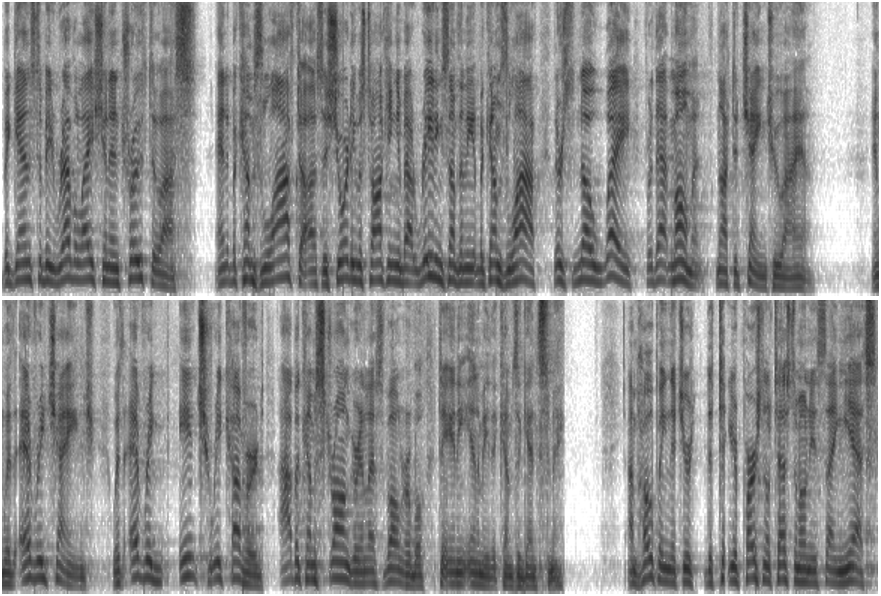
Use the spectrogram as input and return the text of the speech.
begins to be revelation and truth to us, and it becomes life to us. As Shorty was talking about reading something, it becomes life. There's no way for that moment not to change who I am. And with every change, with every inch recovered, I become stronger and less vulnerable to any enemy that comes against me. I'm hoping that your, your personal testimony is saying, Yes,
